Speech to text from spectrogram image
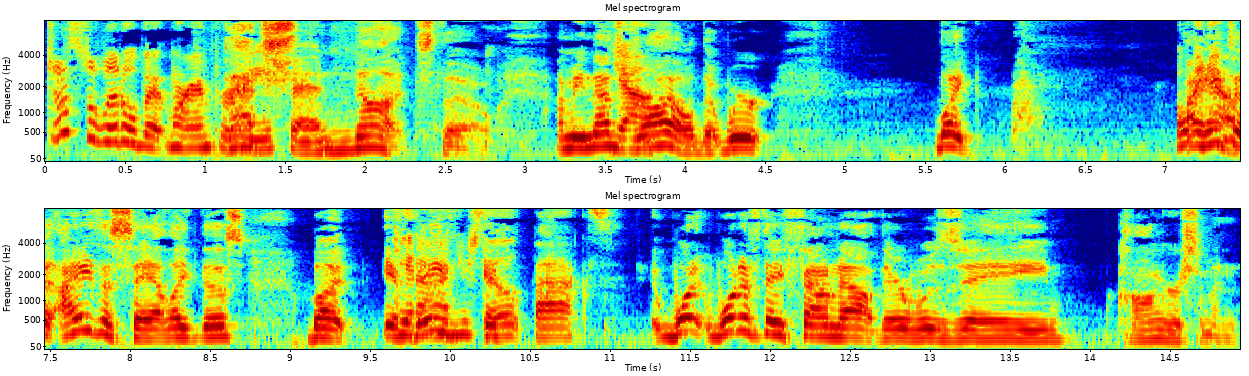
just a little bit more That's information. nuts, though. I mean, that's Yeah. wild that we're like. oh, I I, hate to I hate to say it like this, but if Get they on your soapbox. what what if they found out there was a congressman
